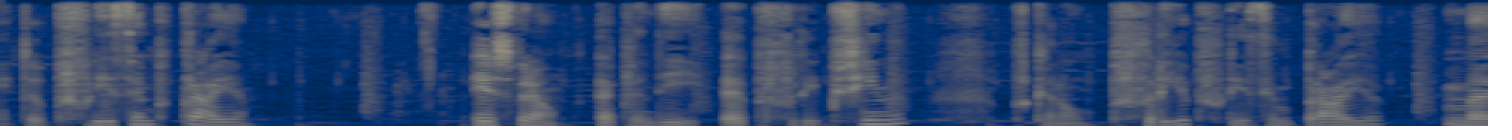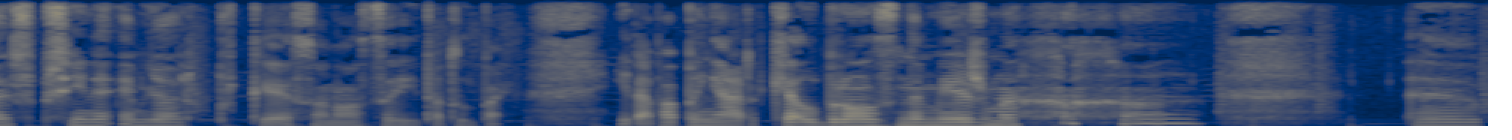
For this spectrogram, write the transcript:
Então eu preferia sempre praia. Este verão aprendi a preferir piscina, porque eu não preferia, preferia sempre praia, mas piscina é melhor porque é só nossa e está tudo bem. E dá para apanhar aquele bronze na mesma. uh,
